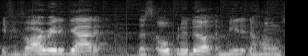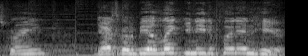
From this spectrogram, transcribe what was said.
If you've already got it, let's open it up and meet at the home screen. There's gonna be a link you need to put in here.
